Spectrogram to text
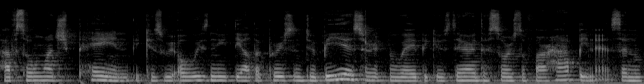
have so much pain because we always need the other person to be a certain way because they're the source of our happiness. And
